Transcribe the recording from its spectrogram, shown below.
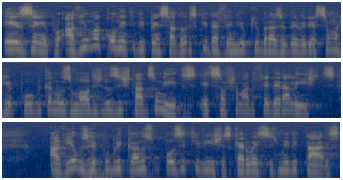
Exemplo, havia uma corrente de pensadores que defendiam que o Brasil deveria ser uma república nos moldes dos Estados Unidos. Eles são chamados federalistas. Havia os republicanos positivistas, que eram esses militares.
